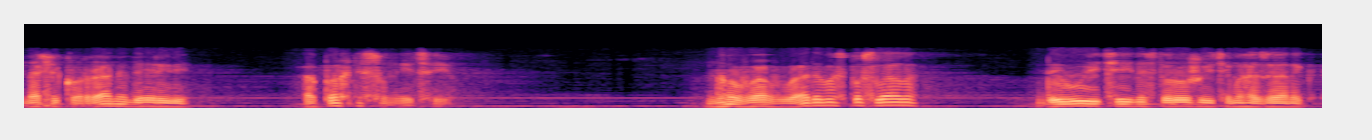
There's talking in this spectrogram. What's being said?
наче кора на дереві, а пахне суницею. Нова влада вас послала, дивується і насторожується магазаник.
